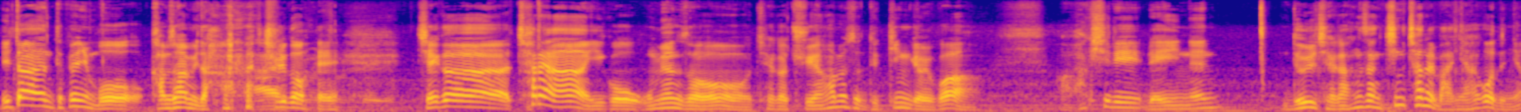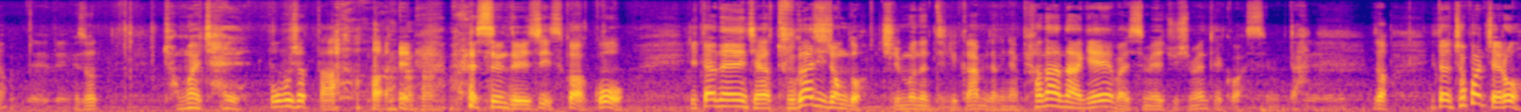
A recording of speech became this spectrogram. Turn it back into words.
일단 대표님 뭐 감사합니다. 즐거워. 네. 제가 차량 이거 오면서 제가 주행하면서 느낀 결과 아, 확실히 레이는 늘 제가 항상 칭찬을 많이 하거든요. 네네. 그래서 정말 잘 뽑으셨다 네, 말씀드릴 수 있을 것 같고 일단은 제가 두 가지 정도 질문을 드릴까 합니다. 그냥 편안하게 말씀해 주시면 될 것 같습니다. 네. 그래서 일단 첫 번째로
